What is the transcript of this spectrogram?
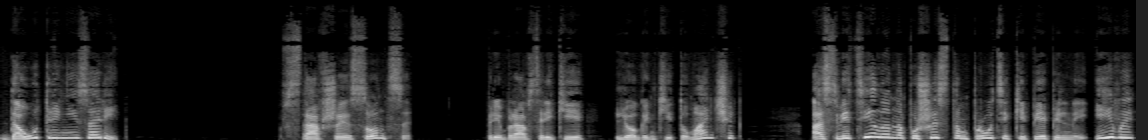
до утренней зари? Вставшее солнце, прибрав с реки легонький туманчик, осветило на пушистом прутике пепельной ивы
